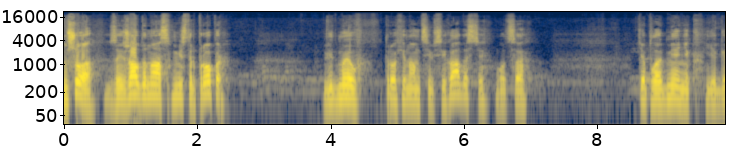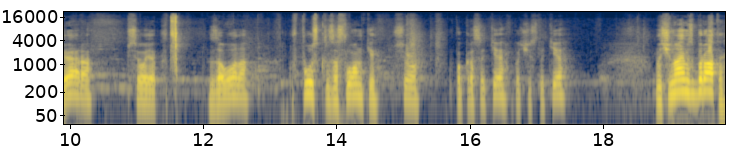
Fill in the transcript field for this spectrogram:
Ну що, заїжджав до нас містер Пропер. Відмив трохи нам ці всі гадості. Оце теплообмінник ЄГР. Все як завода. Впуск, заслонки, все по красоті, по чистоті. Починаємо збирати.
